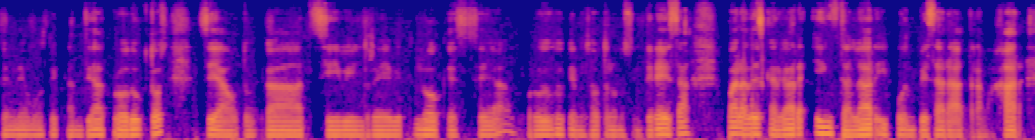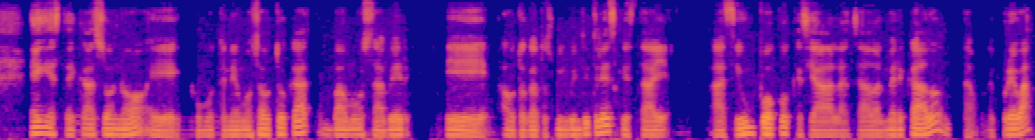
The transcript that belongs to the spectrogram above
tenemos de cantidad productos sea AutoCAD Civil Revit lo que sea producto que a nosotros nos interesa para descargar instalar y empezar a trabajar. En este caso no eh, como tenemos AutoCAD vamos a ver eh, AutoCAD 2023 que está hace un poco que se ha lanzado al mercado de prueba.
